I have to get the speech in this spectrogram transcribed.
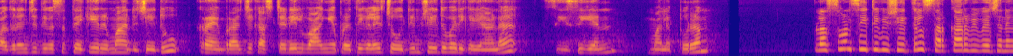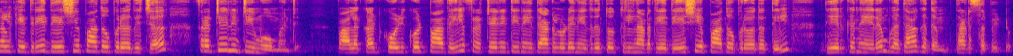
പതിനഞ്ച് ദിവസത്തേക്ക് റിമാൻഡ് ചെയ്തു. ക്രൈംബ്രാഞ്ച് കസ്റ്റഡിയിൽ വാങ്ങിയ പ്രതികളെ ചോദ്യം ചെയ്തു വരികയാണ്. C C N Malappuram. Plus one seat വിഷയത്തിൽ സർക്കാർ വിവേചനങ്ങൾക്കെതിരെ ദേശീയപാത ഉപരോധിച്ച് ഫ്രറ്റേണിറ്റി മൂവ്മെന്റ്. പാലക്കാട് കോഴിക്കോട് പാതയിൽ ഫ്രറ്റേണിറ്റി നേതാക്കളുടെ നേതൃത്വത്തിൽ നടത്തിയ ദേശീയപാത ഉപരോധത്തിൽ ദീർഘനേരം ഗതാഗതം തടസ്സപ്പെട്ടു.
